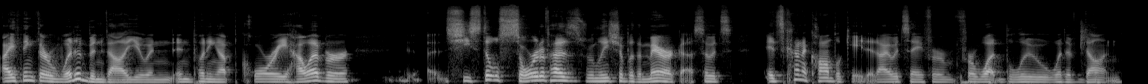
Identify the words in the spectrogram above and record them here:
I think there would have been value in in putting up Corey. However, she still sort of has relationship with America, so it's it's kind of complicated. I would say for for what Blue would have done.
